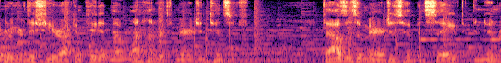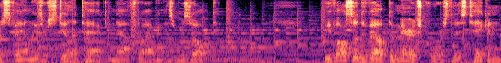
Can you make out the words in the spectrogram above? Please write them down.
Earlier this year, I completed my 100th marriage intensive. Thousands of marriages have been saved, and numerous families are still intact and now thriving as a result. We've also developed a marriage course that is taken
